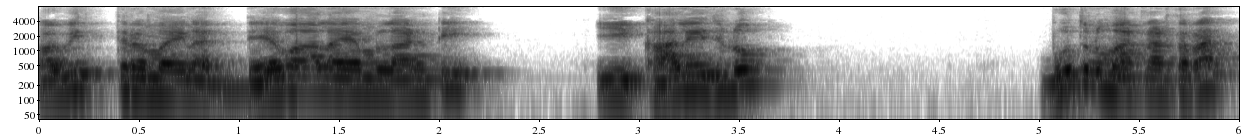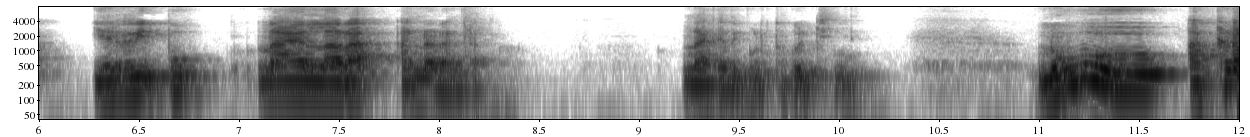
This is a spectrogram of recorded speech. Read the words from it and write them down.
పవిత్రమైన దేవాలయం లాంటి ఈ కాలేజీలో బూతులు మాట్లాడతారా? ఎర్రిపు నాయల్లారా? అన్నాడంట. నాకు అది గుర్తుకొచ్చింది. నువ్వు అక్కడ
